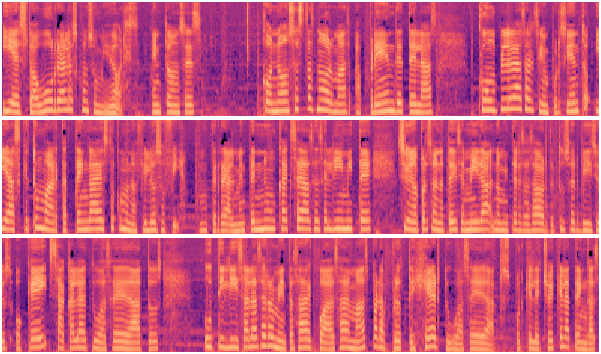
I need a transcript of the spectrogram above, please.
y esto aburre a los consumidores. Entonces, conoce estas normas, apréndetelas, cúmplelas al 100% y haz que tu marca tenga esto como una filosofía, como que realmente nunca excedas ese límite. Si una persona te dice, mira, no me interesa saber de tus servicios, ok, sácala de tu base de datos, utiliza las herramientas adecuadas además para proteger tu base de datos, porque el hecho de que la tengas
